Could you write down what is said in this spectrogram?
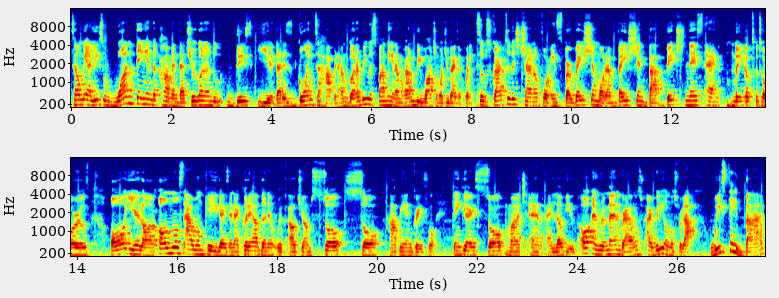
tell me at least one thing in the comment that you're gonna do this year that is going to happen. I'm gonna be responding and i'm gonna be watching what you guys are putting. Subscribe to this channel for inspiration motivation bad bitchness and makeup tutorials all year long. Almost at 1k you guys and i couldn't have done it without you. I'm so so happy and grateful. Thank you guys so much and i love you. Oh and remember i almost i really almost forgot. We stay bad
